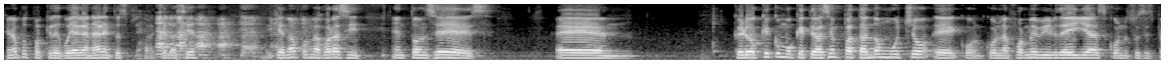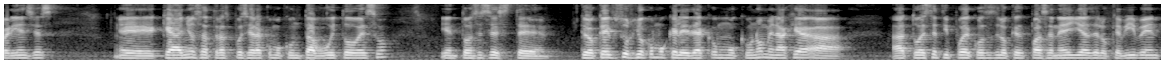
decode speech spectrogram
Que no, pues porque les voy a ganar, entonces, pues, ¿para qué lo hacía? Y que no, pues mejor así. Entonces, eh, creo que como que te vas empatando mucho eh, con, con, la forma de vivir de ellas, con sus experiencias, que años atrás pues era como que un tabú y todo eso. Y entonces, este, creo que surgió como que la idea, como que un homenaje a, a todo este tipo de cosas, de lo que pasa en ellas, de lo que viven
